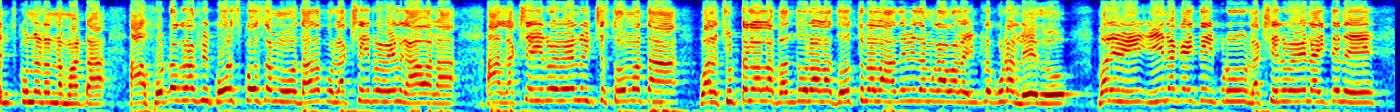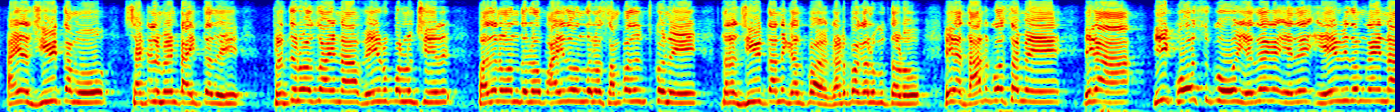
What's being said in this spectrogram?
ఎంచుకున్నాడన్నమాట. ఆ ఫోటోగ్రఫీ కోర్స్ కోసము దాదాపు లక్ష ఇరవై వేలు కావాలా? ఆ లక్ష ఇరవై వేలు ఇచ్చే స్తోమత వాళ్ళ చుట్టల బంధువుల దోస్తుల అదేవిధంగా వాళ్ళ ఇంట్లో కూడా లేదు. మరి ఈయనకైతే ఇప్పుడు లక్ష ఇరవై వేలు అయితేనే ఆయన జీవితము సెటిల్మెంట్ అవుతుంది ప్రతిరోజు ఆయన వెయ్యి రూపాయల నుంచి పదిహేను వందలు ఐదు వందలు సంపాదించుకొని తన జీవితాన్ని గడప గడపగలుగుతాడు. ఇక దానికోసమే ఇక ఈ కోర్సుకు ఏదే ఏదే ఏ విధంగా అయినా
